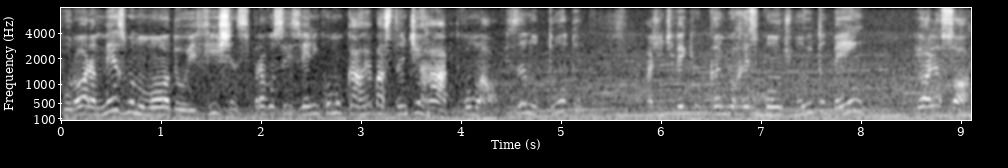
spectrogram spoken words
por hora, mesmo no modo Efficiency, para vocês verem como o carro é bastante rápido. Vamos lá, ó, pisando tudo, a gente vê que o câmbio responde muito bem e olha só,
